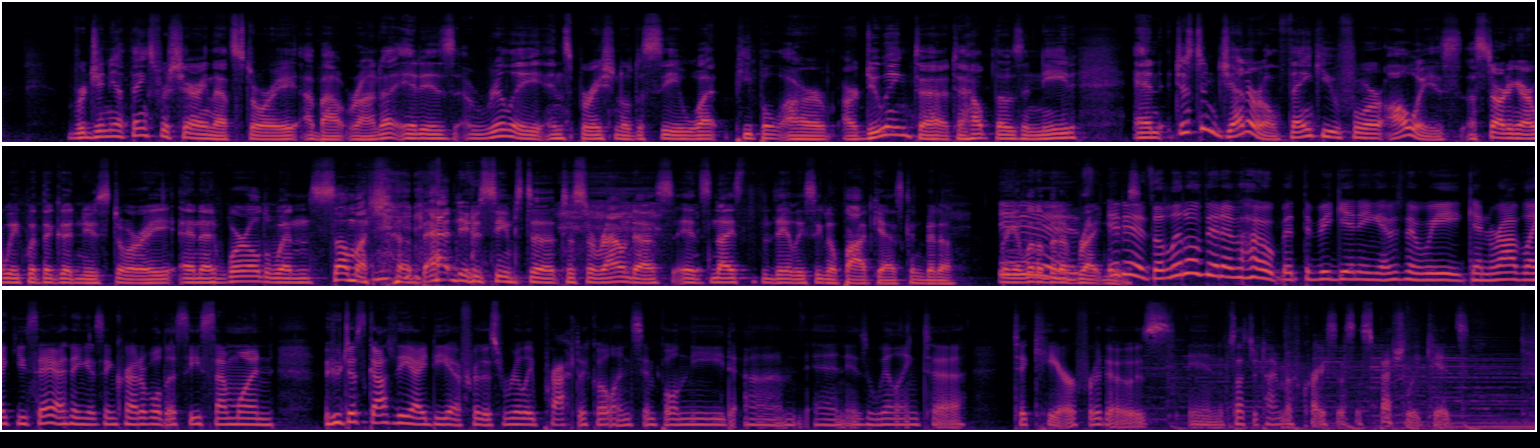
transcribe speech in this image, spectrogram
Virginia, thanks for sharing that story about Rhonda. It is really inspirational to see what people are are doing to, to help those in need. And just in general, thank you for always starting our week with a good news story. In a world when so much bad news seems to, to surround us, it's nice that the Daily Signal podcast can bring a, bring a little is. bit of bright news. It is a little bit of hope at the beginning of the week. And Rob, like you say, I think it's incredible to see someone who just got the idea for this really practical and simple need um, and is willing to to care for those in such a time of crisis, especially kids.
